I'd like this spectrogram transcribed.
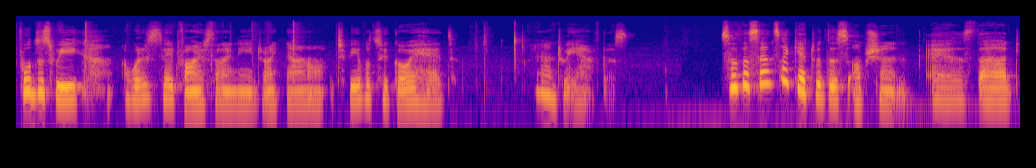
for this week, what is the advice that I need right now to be able to go ahead? And we have this. So, the sense I get with this option is that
